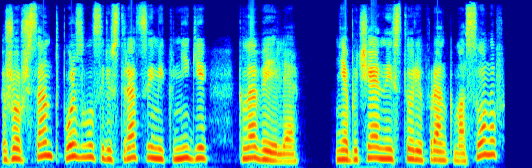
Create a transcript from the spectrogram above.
Жорж Санд пользовался иллюстрациями книги Клавеля «Необычайная история франкмасонов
